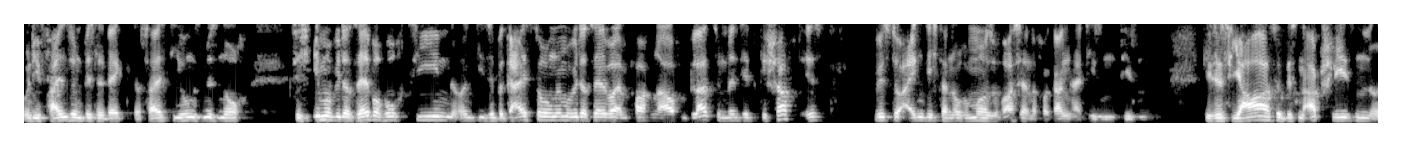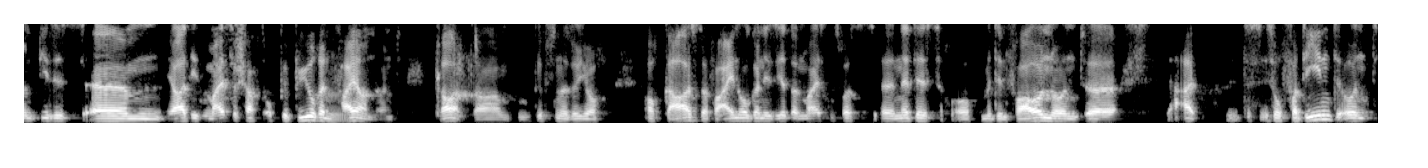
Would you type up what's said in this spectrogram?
Und die fallen so ein bisschen weg. Das heißt, die Jungs müssen auch sich immer wieder selber hochziehen und diese Begeisterung immer wieder selber empfachen auf dem Platz. Und wenn es jetzt geschafft ist, willst du eigentlich dann auch immer, so war es ja in der Vergangenheit, diesen, diesen, dieses Jahr so ein bisschen abschließen und dieses, ähm, ja, diesen Meisterschaft auch gebührend mhm. feiern. Und klar, da gibt es natürlich auch, auch Gas. Der Verein organisiert dann meistens was äh, Nettes, auch mit den Frauen und äh, ja, das ist auch verdient und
